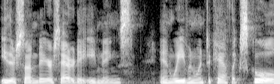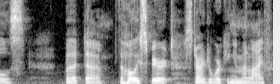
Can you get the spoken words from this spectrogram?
either Sunday or Saturday evenings, and we even went to Catholic schools, but. Uh, the Holy Spirit started working in my life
